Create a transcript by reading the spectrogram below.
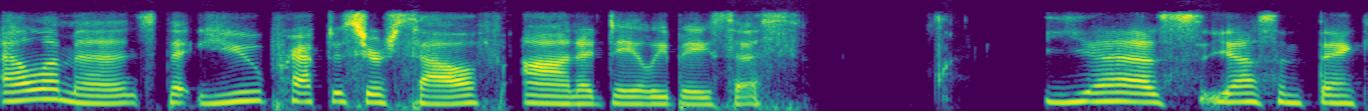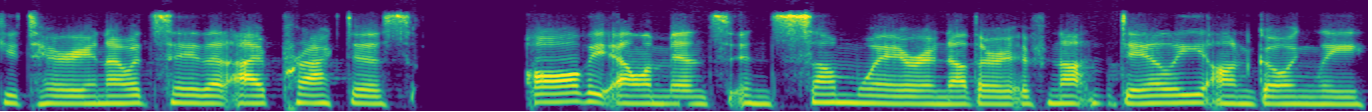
elements that you practice yourself on a daily basis? Yes, yes, and thank you, Terry. And I would say that I practice all the elements in some way or another, if not daily, ongoingly.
